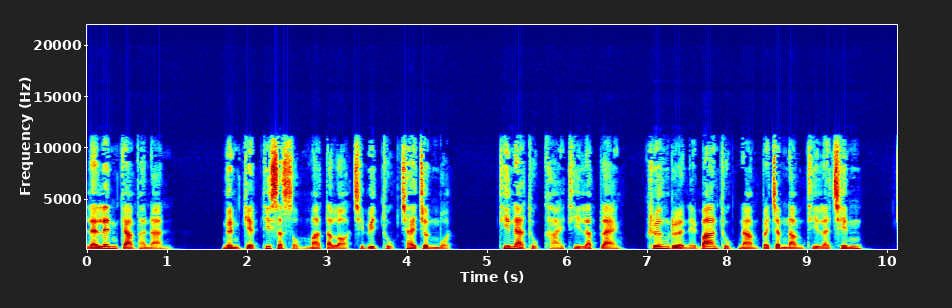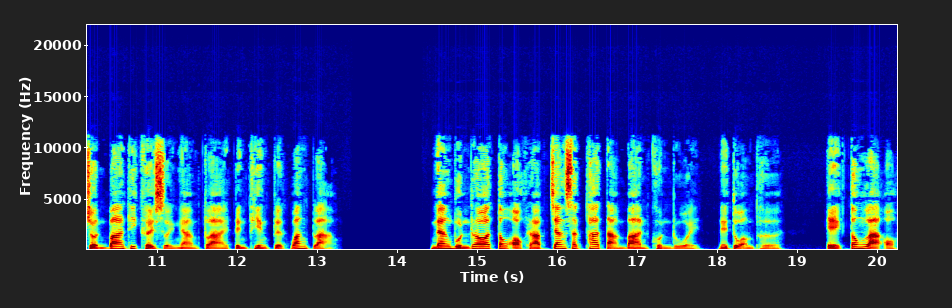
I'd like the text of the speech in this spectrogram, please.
และเล่นการพนัน เงินเก็บที่สะสมมาตลอดชีวิตถูกใช้จนหมด ที่นาถูกขายทีละแปลง เครื่องเรือนในบ้านถูกนำไปจำนำทีละชิ้น จนบ้านที่เคยสวยงามกลายเป็นเพียงเปลือกว่างเปล่า นางบุญรอดต้องออกรับจ้างซักผ้าตามบ้านคนรวย ในตัวอำเภอ เอกต้องลาออก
